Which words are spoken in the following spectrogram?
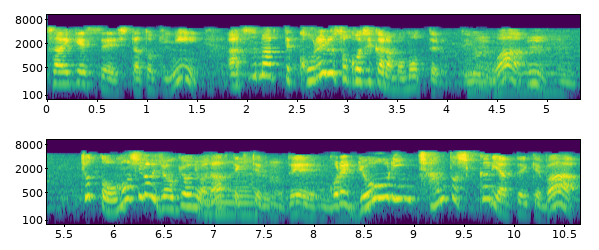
再結成した時に集まってこれる底力も持ってるっていうのは、うんちょっと面白い状況にはなってきてるので、うんこれ両輪ちゃんとしっかりやっていけば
